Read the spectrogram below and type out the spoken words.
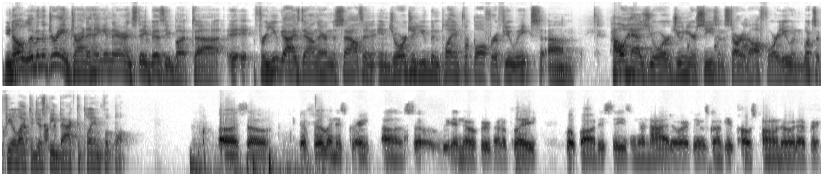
You know, living the dream, trying to hang in there and stay busy. But uh, it, it, for you guys down there in the South and in Georgia, you've been playing football for a few weeks. Um, how has your junior season started off for you, and what's it feel like to just be back to playing football? Uh, so the feeling is great. Uh, so we didn't know if we were going to play football this season or not, or if it was going to get postponed or whatever.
